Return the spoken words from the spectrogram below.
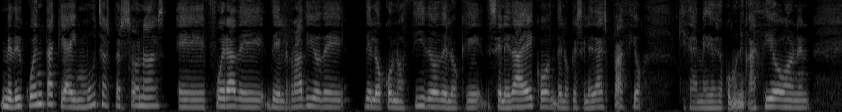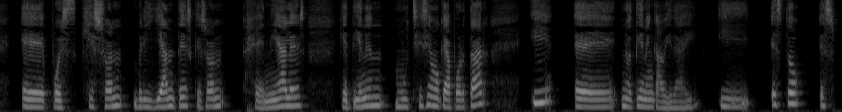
Me doy cuenta que hay muchas personas eh, fuera de, del radio de, de, lo conocido, de lo que se le da eco, de lo que se le da espacio, quizá en medios de comunicación, eh, pues que son brillantes, que son geniales, que tienen muchísimo que aportar y eh, no tienen cabida ahí. Y esto es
